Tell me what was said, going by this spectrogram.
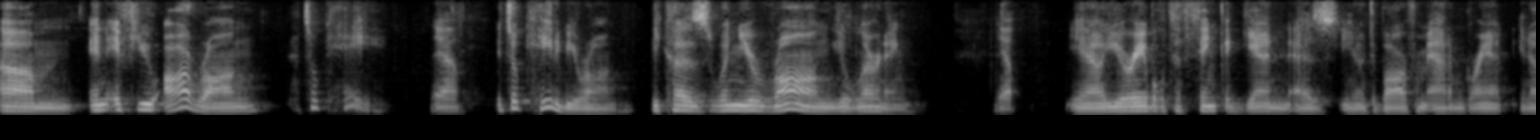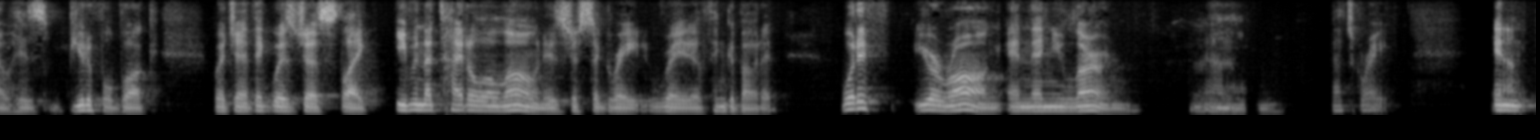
Um, and if you are wrong, that's okay. Yeah. It's okay to be wrong because when you're wrong, you're learning. Yep. You know, you're able to think again, as you know, to borrow from Adam Grant, you know, his beautiful book, which I think was just like even the title alone is just a great way to think about it. What if you're wrong and then you learn? Mm-hmm. Um, that's great. And yeah.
